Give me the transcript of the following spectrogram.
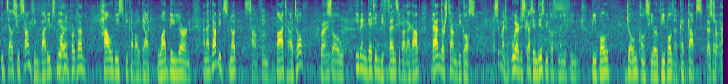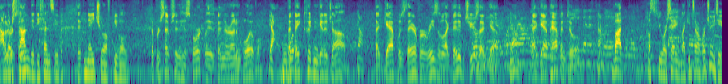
it tells you something, but it's more Yeah. important how they speak about that, what they learn. And a gap, it's not something bad at all. Right. So even getting defensive at a gap, I understand because, as you mentioned, we are discussing this because many think people don't consider people that get gaps. That's so right, I understand the defensive They- nature of people. The perception historically has been they're unemployable. Yeah, we- That we- they couldn't get a job. Yeah. That gap was there for a reason. Like they didn't choose that gap. Yeah. That gap happened to them. Yeah. But as you were saying, like it's an opportunity.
